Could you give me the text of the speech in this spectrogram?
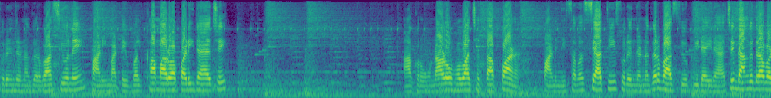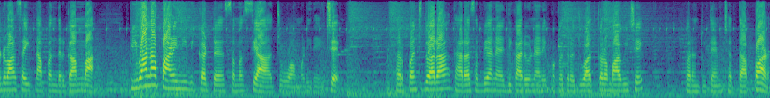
સુરેન્દ્રનગર વાસીઓને પાણી માટે વલખા મારવા પડી રહ્યા છે. આકરો ઉનાળો હોવા છતાં પણ પાણીની સમસ્યાથી સુરેન્દ્રનગર વાસીઓ પીડાઈ રહ્યા છે. ધાંગધ્રા વઢવાણ સહિતના પંદર ગામમાં પીવાના પાણીની વિકટ સમસ્યા જોવા મળી રહી છે. સરપંચ દ્વારા ધારાસભ્ય અને અધિકારીઓને અનેક વખત રજૂઆત કરવામાં આવી છે. પરંતુ તેમ છતાં પણ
